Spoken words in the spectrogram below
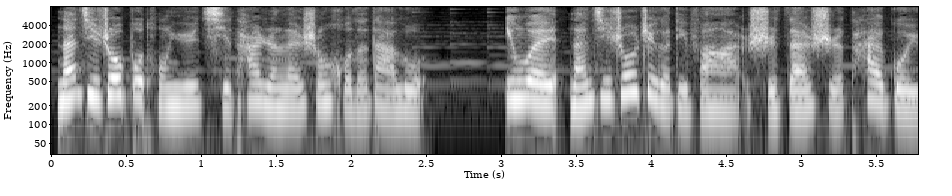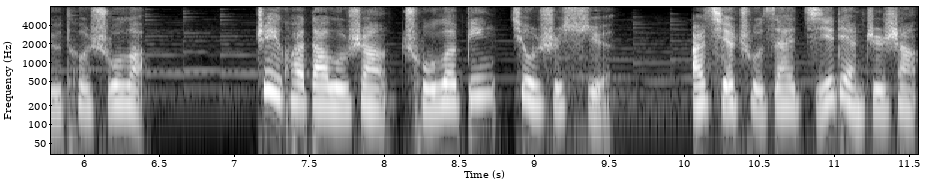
南极洲不同于其他人类生活的大陆。因为南极洲这个地方啊，实在是太过于特殊了。这块大陆上除了冰就是雪，而且处在极点之上，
